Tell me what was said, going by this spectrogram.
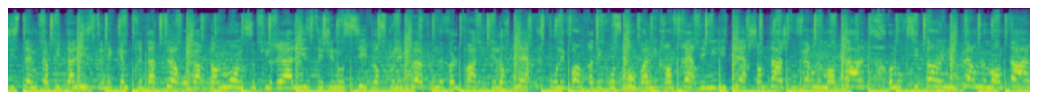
Système capitaliste n'est qu'un prédateur. Regarde dans le monde ce qu'il réalise des génocides lorsque les peuples ne veulent pas quitter leurs terres pour les vendre à des grosses compagnies, grands frères, des militaires, chantage gouvernemental. En Occident, une hiberne mentale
